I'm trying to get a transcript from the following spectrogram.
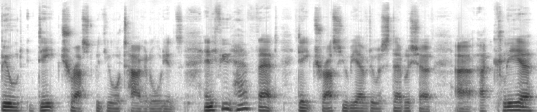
build deep trust with your target audience. And if you have that deep trust, you'll be able to establish a, a, a clear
